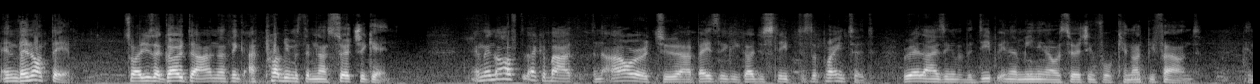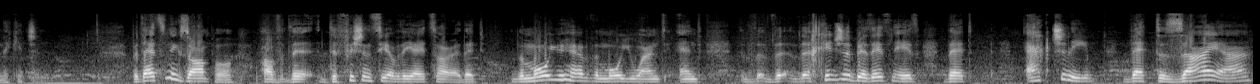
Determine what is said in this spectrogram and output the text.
and they're not there. So I just I go down and I think I probably missed them, and I search again. And then after like about an hour or two, I basically go to sleep disappointed, realizing that the deep inner meaning I was searching for cannot be found in the kitchen. But that's an example of the deficiency of the Yetzer Hara, that the more you have, the more you want. And the, the, the is that actually that desire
